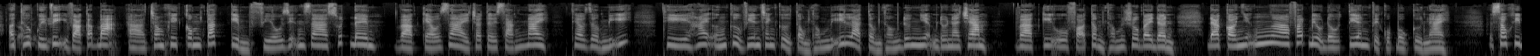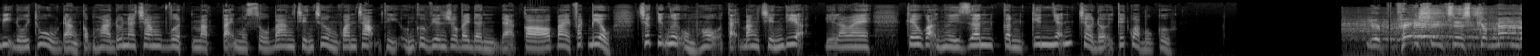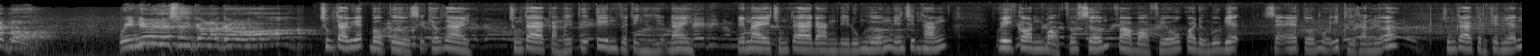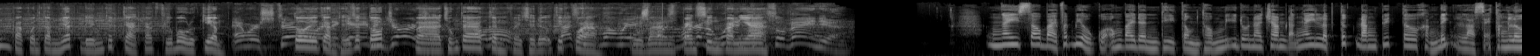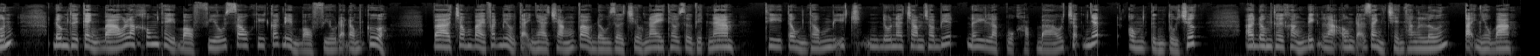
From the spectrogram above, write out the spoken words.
À, thưa quý vị và các bạn, à, trong khi công tác kiểm phiếu diễn ra suốt đêm và kéo dài cho tới sáng nay theo giờ Mỹ, thì hai ứng cử viên tranh cử tổng thống Mỹ là tổng thống đương nhiệm Donald Trump và cựu phó tổng thống Joe Biden đã có những à, phát biểu đầu tiên về cuộc bầu cử này. Sau khi bị đối thủ Đảng Cộng hòa Donald Trump vượt mặt tại một số bang chiến trường quan trọng thì ứng cử viên Joe Biden đã có bài phát biểu trước những người ủng hộ tại bang chiến địa Delaware kêu gọi người dân cần kiên nhẫn chờ đợi kết quả bầu cử. Your patience is commendable. We knew this was going to go long. Chúng ta biết bầu cử sẽ kéo dài. Chúng ta cảm thấy tự tin về tình hình hiện nay. Đêm nay chúng ta đang đi đúng hướng đến chiến thắng. Vì còn bỏ phiếu sớm và bỏ phiếu qua đường bưu điện sẽ tốn một ít thời gian nữa. Chúng ta cần kiên nhẫn và quan tâm nhất đến tất cả các phiếu bầu được kiểm. Tôi cảm thấy rất tốt và chúng ta cần phải chờ đợi kết quả của bang Pennsylvania. Ngay sau bài phát biểu của ông Biden thì Tổng thống Mỹ Donald Trump đã ngay lập tức đăng Twitter khẳng định là sẽ thắng lớn, đồng thời cảnh báo là không thể bỏ phiếu sau khi các điểm bỏ phiếu đã đóng cửa. Và trong bài phát biểu tại Nhà Trắng vào đầu giờ chiều nay theo giờ Việt Nam, thì Tổng thống Mỹ Donald Trump cho biết đây là cuộc họp báo chậm nhất ông từng tổ chức, à, đồng thời khẳng định là ông đã giành chiến thắng lớn tại nhiều bang.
